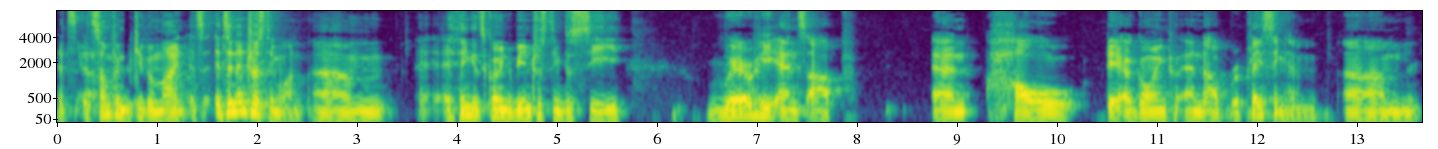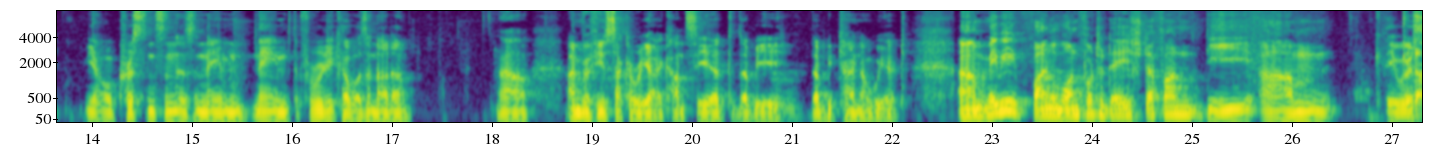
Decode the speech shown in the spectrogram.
It's yeah. it's something to keep in mind. It's it's an interesting one. Um, I think it's going to be interesting to see where he ends up and how they are going to end up replacing him um, you know, Christensen is a name named. Rudiger was another. Uh, I'm with you, Zakaria. I can't see it. That'd be mm. that'd be kind of weird. Um, maybe final one for today, Stefan. The um, they were. Could I,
